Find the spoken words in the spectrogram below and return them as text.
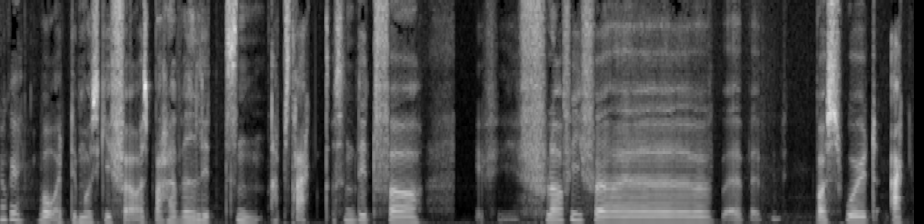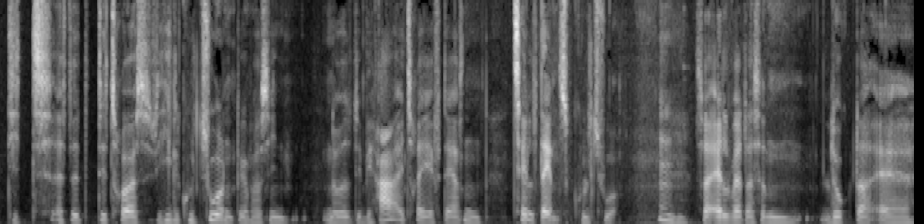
Okay. Hvor at det måske før også bare har været lidt sådan abstrakt og sådan lidt for fluffy, for øh, buzzword-agtigt. Altså det, det tror jeg også, hele kulturen, det kan også sige, noget af det, vi har i 3F, det er sådan tæl dansk kultur. Mm. Så alt, hvad der sådan lugter af,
